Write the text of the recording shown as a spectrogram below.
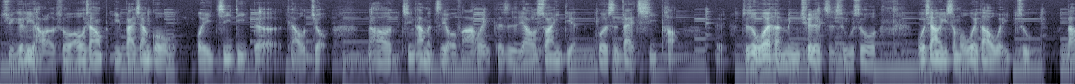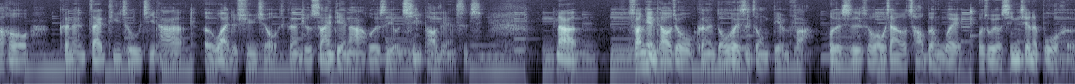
举个例好了，说，哦，我想要以百香果为基底的调酒，然后请他们自由发挥，可是要酸一点，或者是带气泡。对，就是我会很明确的指出说，我想要以什么味道为主，然后可能再提出其他额外的需求，可能就是酸一点啊，或者是有气泡这件事情。那酸甜调酒可能都会是这种点法，或者是说我想有草本味，或者说有新鲜的薄荷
